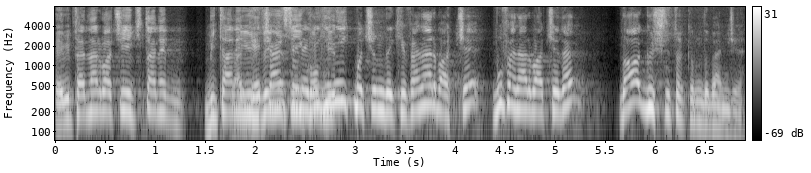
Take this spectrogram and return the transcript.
E bir Fenerbahçe'ye iki tane bir tane Ya yüzde geçen sene ligin 11. ilk maçındaki Fenerbahçe bu Fenerbahçe'den daha güçlü takımdı bence.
